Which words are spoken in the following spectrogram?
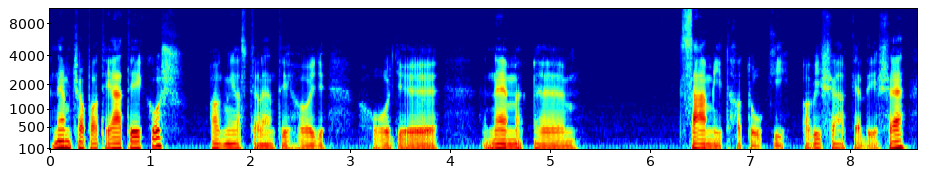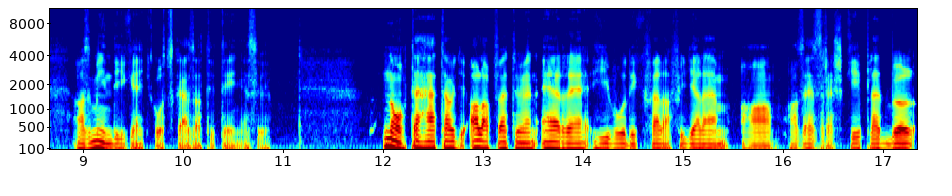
nem csapatjátékos, ami azt jelenti, hogy, hogy ö, nem ö, számítható ki a viselkedése, az mindig egy kockázati tényező. No, tehát hogy alapvetően erre hívódik fel a figyelem a, az ezres képletből,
